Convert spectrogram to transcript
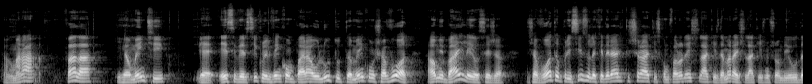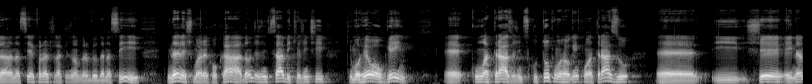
Então Gumara fala que realmente é, esse versículo ele vem comparar o luto também com Shavuot. Almi baile, ou seja, Shavuot eu preciso lekederar kishlakis, como falou Reish Lakish, da Mara Lakish Mishon Biuda Nasi, que falou nome da Biuda Nasi, Minan Leshmar Echoká, de onde a gente sabe que a gente que morreu alguém é, com atraso, a gente escutou que morreu alguém com atraso. É, e she einan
